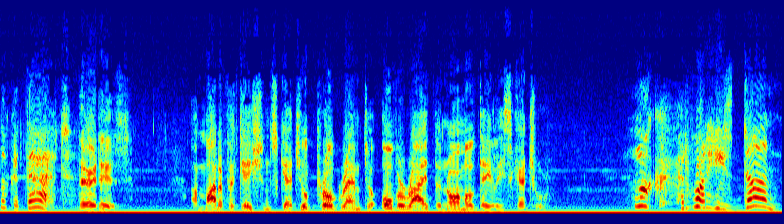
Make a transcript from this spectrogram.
Look at that. There it is. A modification schedule programmed to override the normal daily schedule. Look at what he's done.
